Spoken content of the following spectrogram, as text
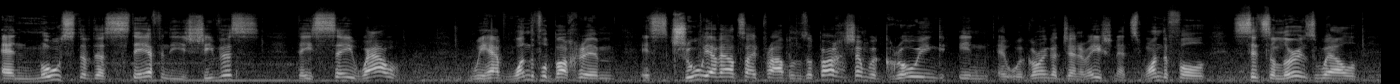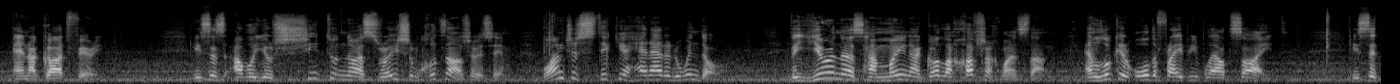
and most of the staff in the yeshivas, they say, wow, we have wonderful Bachrim. It's true we have outside problems, but Baruch Hashem, we're growing in, uh, we're growing a generation that's wonderful, sits and learns well, and are God-fearing. He says, "Aval yoshitu nasroishim chutz al Hashem." Why don't you stick your head out of the window? The Uranus Hamoina God and look at all the Friday people outside. He said.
